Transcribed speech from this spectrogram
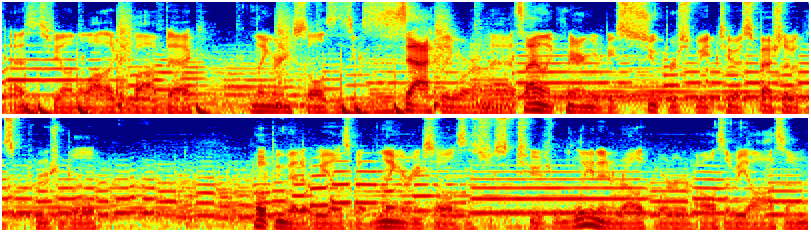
Yeah, this is feeling a lot like a Bob deck. Lingering Souls is exactly where I'm at. Silent Clearing would be super sweet too, especially with this Crucible. Hoping that it wheels, but Lingering Souls is just too... Lean in Relic Order would also be awesome.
